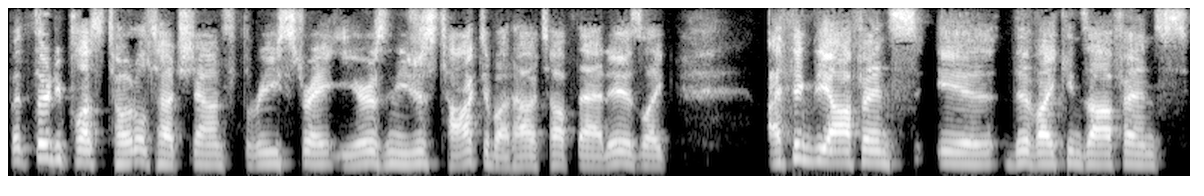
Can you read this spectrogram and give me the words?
but 30 plus total touchdowns three straight years. And you just talked about how tough that is. Like, I think the offense is the Vikings offense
